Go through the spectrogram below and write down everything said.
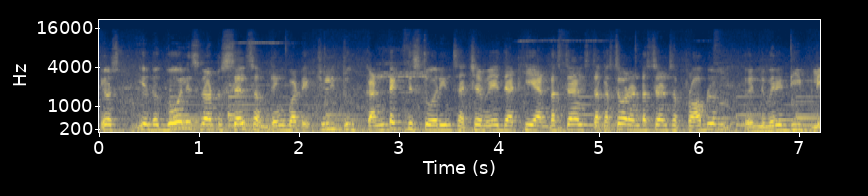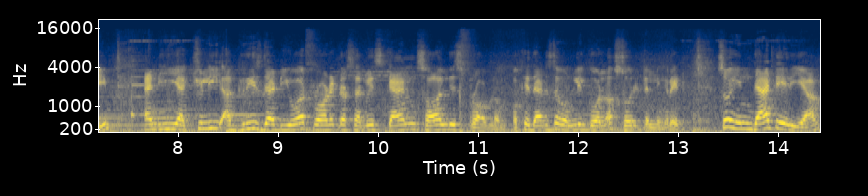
your, your, the goal is not to sell something but actually to conduct the story in such a way that he understands the customer understands the problem very deeply and he actually agrees that your product or service can solve this problem. Okay that is the only goal of storytelling right? So in that area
